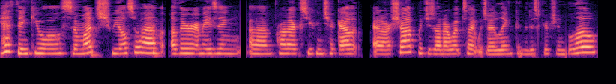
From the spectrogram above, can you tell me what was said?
Yeah, thank you all so much. We also have other amazing um, products you can check out at our shop, which is on our website, which I link in the description below.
